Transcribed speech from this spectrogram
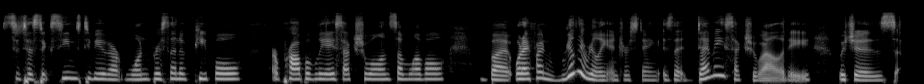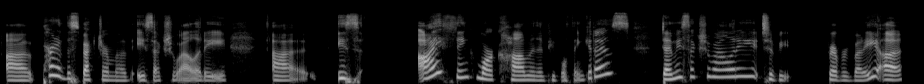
statistic seems to be about 1% of people are probably asexual on some level. But what I find really, really interesting is that demisexuality, which is uh, part of the spectrum of asexuality, uh, is I think more common than people think it is. Demisexuality, to be for everybody, uh,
